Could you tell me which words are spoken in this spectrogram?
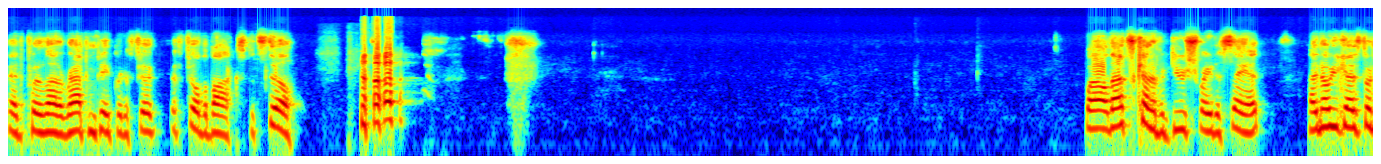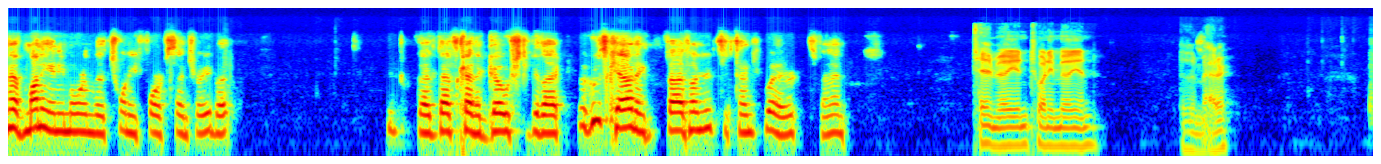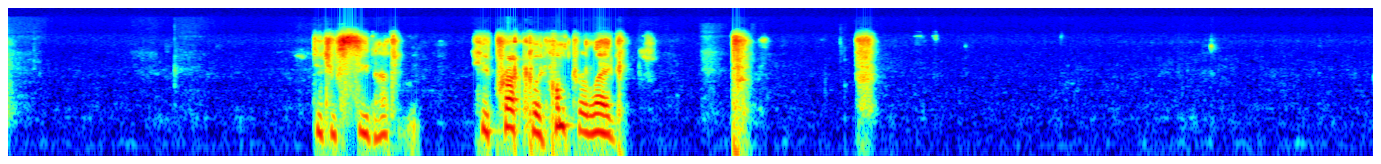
had to put a lot of wrapping paper to fill, fill the box, but still. Well, that's kind of a douche way to say it. I know you guys don't have money anymore in the 24th century, but that that's kind of gauche to be like, who's counting? 500, 600, whatever. It's fine. 10 million, 20 million. Doesn't matter. Did you see that? He practically humped her leg.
